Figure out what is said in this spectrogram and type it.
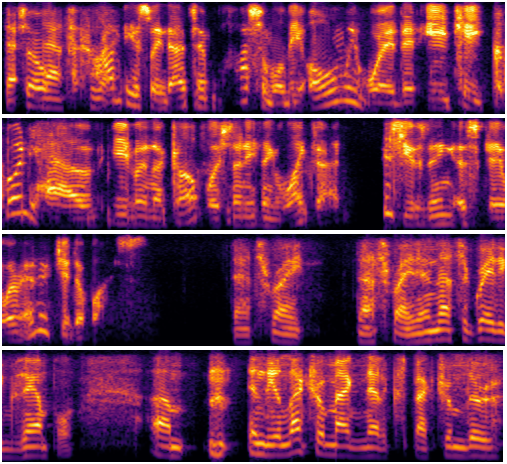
That, so that's obviously that's impossible. The only way that ET could have even accomplished anything like that is using a scalar energy device. That's right. That's right. And that's a great example. Um, in the electromagnetic spectrum, there,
